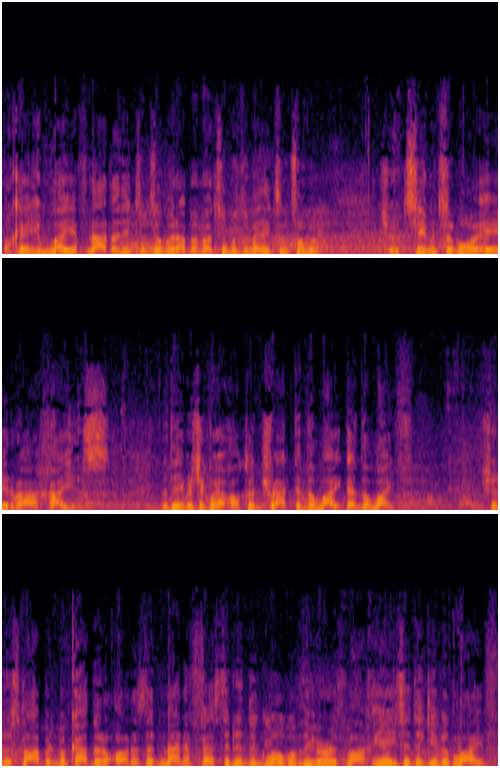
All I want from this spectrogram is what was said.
Okay, imlay if not, adi tzimtzum rabban vatzum many tzimtzumim, shetzimtzum ha'er v'achayis. The David contracted the light and the life. Sheneslabish b'kadar oras that manifested in the globe of the earth, l'achayisa to give it life,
